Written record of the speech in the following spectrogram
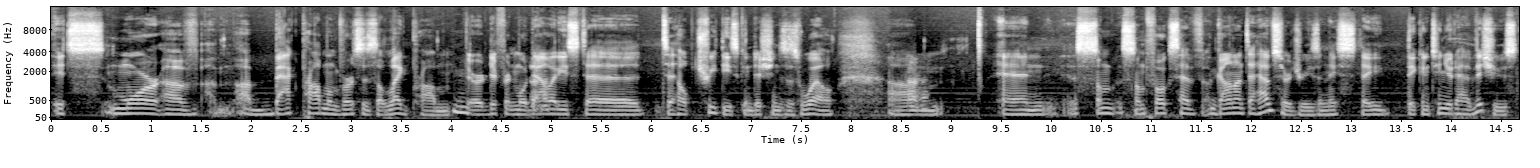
it's more of a, a back problem versus a leg problem. There are different modalities to, to help treat these conditions as well. Um, and some some folks have gone on to have surgeries and they they, they continue to have issues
